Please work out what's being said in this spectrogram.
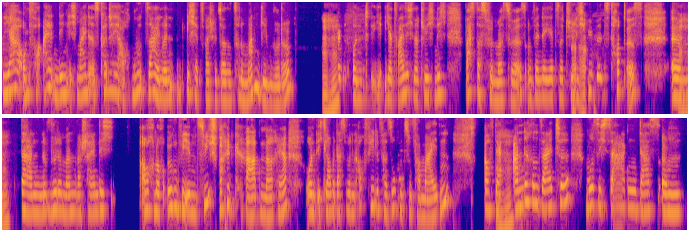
Ja, und vor allen Dingen, ich meine, es könnte ja auch gut sein, wenn ich jetzt beispielsweise zu einem Mann gehen würde Mhm. Und jetzt weiß ich natürlich nicht, was das für ein Masseur ist. Und wenn der jetzt natürlich ja, ja. übelst hot ist, ähm, mhm. dann würde man wahrscheinlich auch noch irgendwie in Zwiespalt geraten nachher. Und ich glaube, das würden auch viele versuchen zu vermeiden. Auf der mhm. anderen Seite muss ich sagen, dass ähm,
